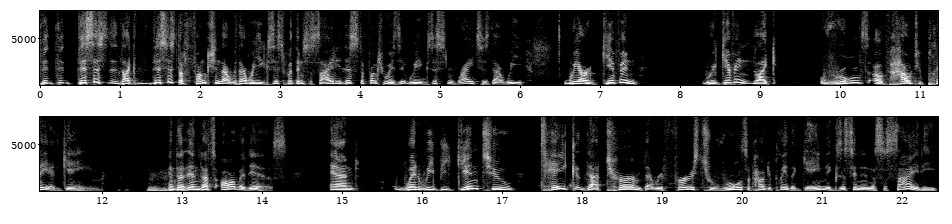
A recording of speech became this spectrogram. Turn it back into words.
th- th- this is like this is the function that that we exist within society. This is the function we, we exist in rights is that we we are given we're given like rules of how to play a game. And that mm-hmm. and that's all it is. And when we begin to take that term that refers to rules of how to play the game existing in a society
